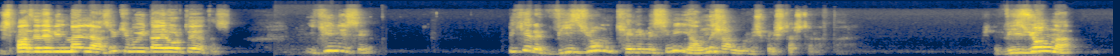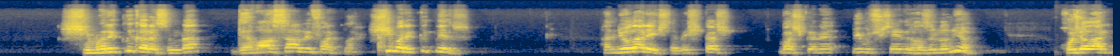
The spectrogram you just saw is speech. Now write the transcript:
İspat edebilmen lazım ki bu iddiayı ortaya atasın. İkincisi bir kere vizyon kelimesini yanlış anlamış Beşiktaş taraftarı. İşte vizyonla şımarıklık arasında devasa bir fark var. Şımarıklık nedir? Hani diyorlar ya işte Beşiktaş başkanı bir buçuk senedir hazırlanıyor. Hocalar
